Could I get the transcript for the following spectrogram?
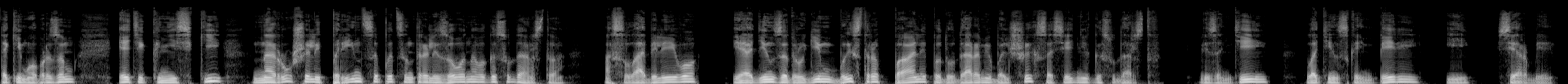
Таким образом, эти князьки нарушили принципы централизованного государства, ослабили его и один за другим быстро пали под ударами больших соседних государств Византии, Латинской империи и Сербии.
